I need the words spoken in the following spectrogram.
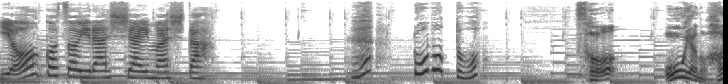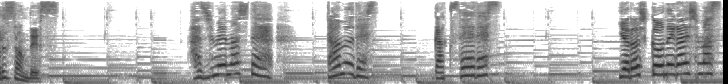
ようこそいらっしゃいました。え？ロボット？そう大家のハルさんですはじめまして、タムです。学生です。よろしくお願いします。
